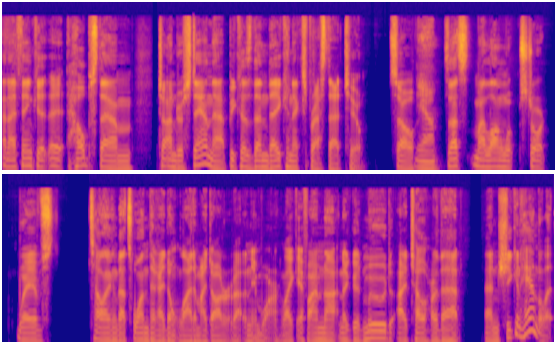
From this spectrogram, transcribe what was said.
And I think it, it helps them to understand that because then they can express that too. So, Yeah. so that's my long, short way of telling. That's one thing I don't lie to my daughter about anymore. Like if I'm not in a good mood, I tell her that, and she can handle it,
